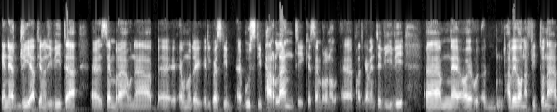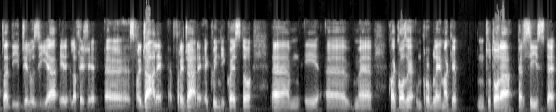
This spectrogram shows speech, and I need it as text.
energia, piena di vita, eh, sembra una, è uno dei, di questi busti parlanti che sembrano praticamente vivi, ehm, aveva una fittonata di gelosia e la fece sfregiare, fregiare e quindi questo ehm, è ehm, qualcosa, un problema che tuttora persiste,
